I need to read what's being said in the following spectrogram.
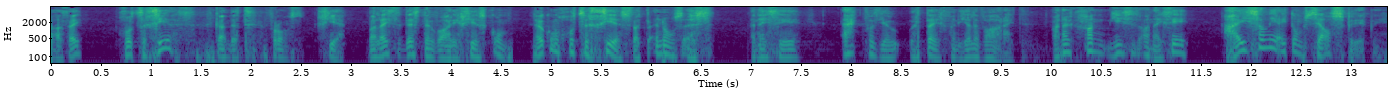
As hy, Godse gees kan dit vir ons gee. Maar luister, dis nou waar die gees kom. Nou kom Godse gees wat in ons is, en hy sê, ek wil jou oortuig van die hele waarheid. Maar nou gaan Jesus aan, hy sê, hy sal nie uit homself spreek nie.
